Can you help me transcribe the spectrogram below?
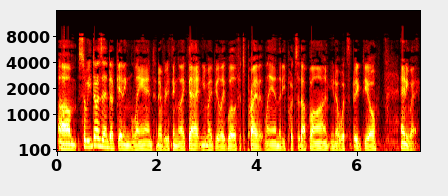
Um, so he does end up getting land and everything like that. And you might be like, well, if it's private land that he puts it up on, you know, what's the big deal? Anyway,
